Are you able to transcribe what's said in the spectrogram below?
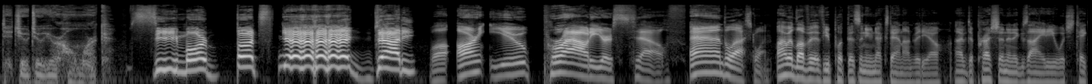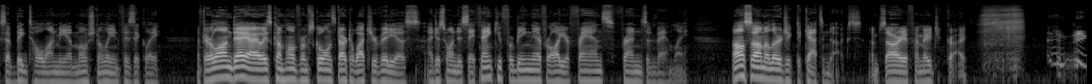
Did you do your homework? See more butts? Yeah, Daddy. Well, aren't you proud of yourself? And the last one. I would love it if you put this in your next Anon video. I have depression and anxiety, which takes a big toll on me emotionally and physically. After a long day, I always come home from school and start to watch your videos. I just wanted to say thank you for being there for all your fans, friends, and family. Also, I'm allergic to cats and dogs. I'm sorry if I made you cry.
